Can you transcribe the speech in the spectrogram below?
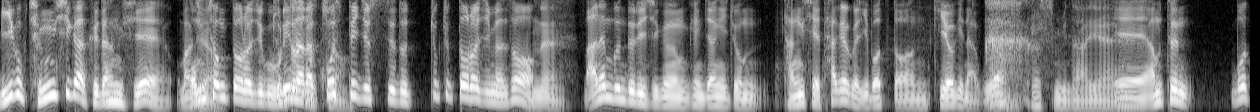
미국 증시가 그 당시에 맞아요. 엄청 떨어지고 좀 우리나라 떨어졌죠. 코스피 지수도 쭉쭉 떨어지면서 네. 많은 분들이 지금 굉장히 좀 당시에 타격을 입었던 기억이 나고요. 그렇습니다. 예. 예, 아무튼 뭐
